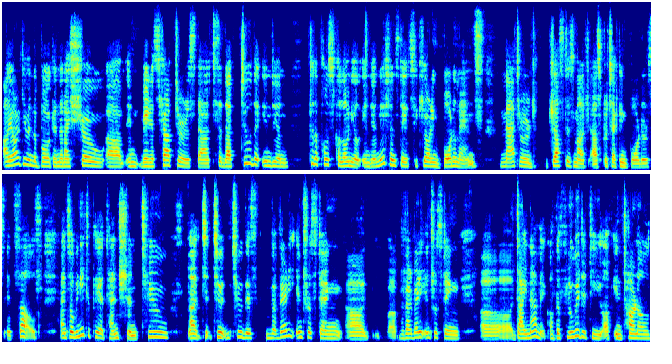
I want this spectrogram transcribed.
I argue in the book, and then I show um, in various chapters that that to the Indian, to the post-colonial Indian nation states, securing borderlands mattered just as much as protecting borders itself. And so we need to pay attention to uh, to, to, to this very interesting, uh, uh, very very interesting uh, dynamic of the fluidity of internal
